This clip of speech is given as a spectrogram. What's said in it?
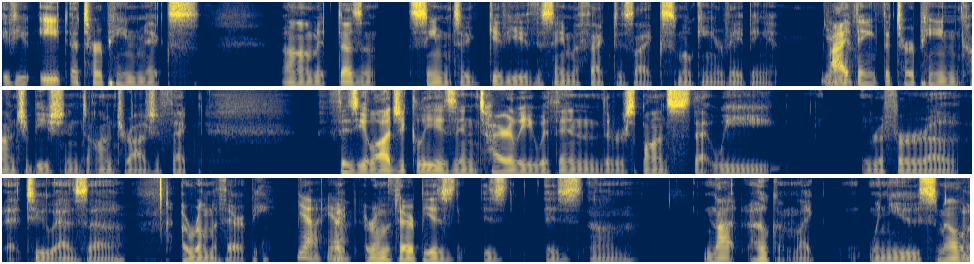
if you eat a terpene mix, um, it doesn't seem to give you the same effect as like smoking or vaping it. yeah, I think the terpene contribution to entourage effect physiologically is entirely within the response that we refer uh, to as uh, aromatherapy. yeah, yeah, Right? Aromatherapy is is is um, not hokum. Like when you smell Mhm.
